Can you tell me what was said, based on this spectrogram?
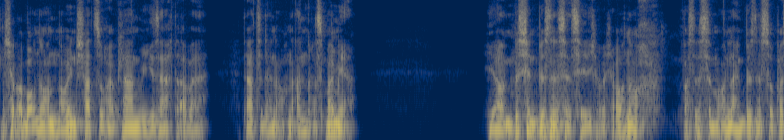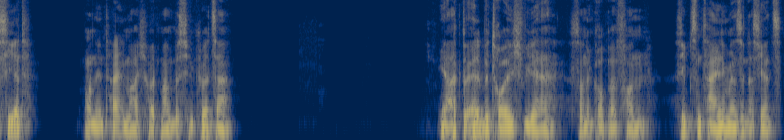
Ich habe aber auch noch einen neuen Schatzsucherplan, wie gesagt, aber dazu dann auch ein anderes Mal mehr. Ja, ein bisschen Business erzähle ich euch auch noch. Was ist im Online-Business so passiert? Und den Teil mache ich heute mal ein bisschen kürzer. Ja, aktuell betreue ich wieder so eine Gruppe von 17 Teilnehmer sind das jetzt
